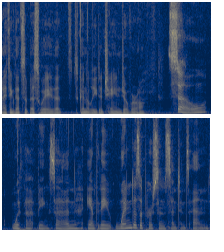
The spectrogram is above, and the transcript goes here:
I think that's the best way that's going to lead to change overall. So, with that being said, Anthony, when does a person's sentence end?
